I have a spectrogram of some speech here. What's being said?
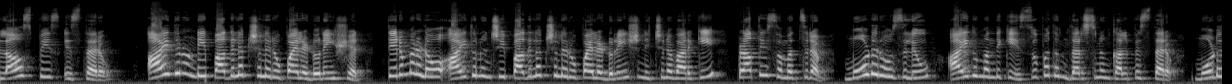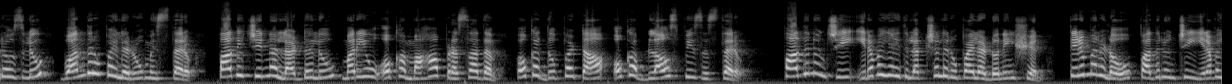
బ్లౌజ్ పీస్ ఇస్తారు. ఐదు నుండి పది లక్షల రూపాయల డొనేషన్. తిరుమలలో ఐదు నుంచి పది లక్షల రూపాయల డొనేషన్ ఇచ్చిన వారికి ప్రతి సంవత్సరం మూడు రోజులు ఐదు మందికి సుపథం దర్శనం కల్పిస్తారు. మూడు రోజులు వంద రూపాయల రూమ్ ఇస్తారు. పది చిన్న లడ్డూలు మరియు ఒక మహాప్రసాదం ఒక దుప్పట్ట ఒక బ్లౌజ్ పీస్ ఇస్తారు. పది నుంచి ఇరవై ఐదు లక్షల రూపాయల డొనేషన్. తిరుమలలో పది నుంచి ఇరవై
